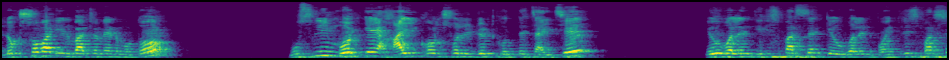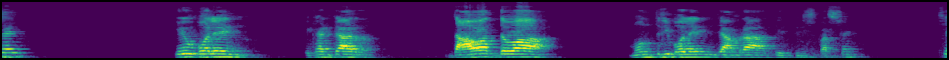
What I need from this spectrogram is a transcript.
লোকসভা নির্বাচনের মতো মুসলিম ভোটকে হাই কনসলিডেট করতে চাইছে কেউ বলেন তিরিশ পার্সেন্ট কেউ বলেন পঁয়ত্রিশ পার্সেন্ট কেউ বলেন এখানকার দাওয়াত দেওয়া মন্ত্রী বলেন যে আমরা তেত্রিশ পার্সেন্ট সে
